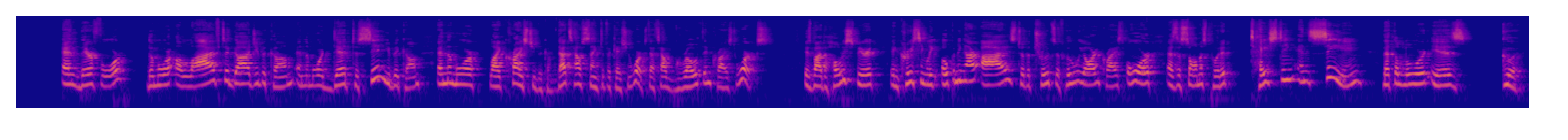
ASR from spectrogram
And therefore, the more alive to God you become, and the more dead to sin you become, and the more like Christ you become. That's how sanctification works. That's how growth in Christ works. Is by the Holy Spirit increasingly opening our eyes to the truths of who we are in Christ, or as the psalmist put it, tasting and seeing that the Lord is good.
